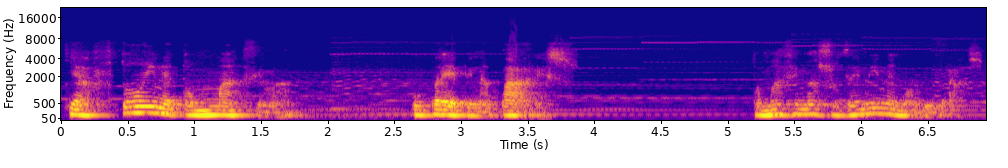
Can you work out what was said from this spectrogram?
Και αυτό είναι το μάθημα που πρέπει να πάρεις. Το μάθημά σου δεν είναι να αντιδράς.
